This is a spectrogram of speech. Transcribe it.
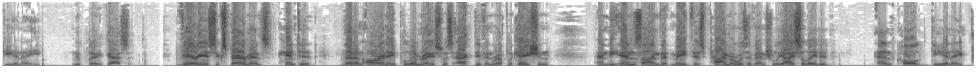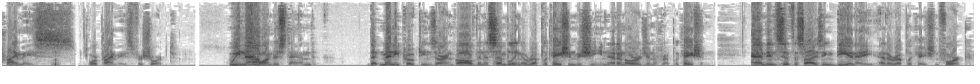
DNA nucleic acid. Various experiments hinted that an RNA polymerase was active in replication, and the enzyme that made this primer was eventually isolated and called DNA primase, or primase for short. We now understand that many proteins are involved in assembling a replication machine at an origin of replication, and in synthesizing DNA at a replication fork.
